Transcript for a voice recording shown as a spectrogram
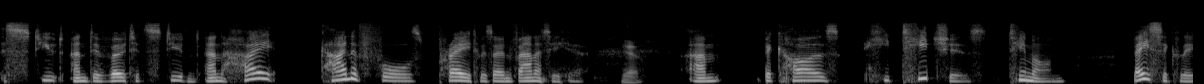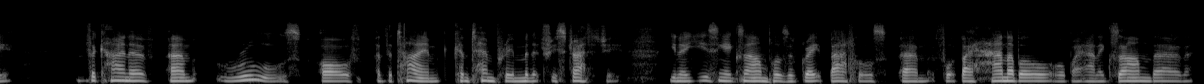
astute and devoted student, and Hui kind of falls prey to his own vanity here. Yeah. Um, because he teaches Timon basically the kind of um, rules of at the time contemporary military strategy. You know using examples of great battles um, fought by hannibal or by alexander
